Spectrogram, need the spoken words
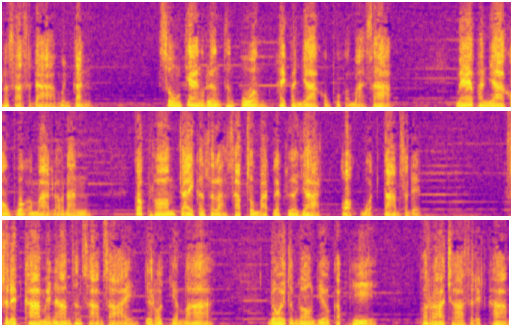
พระศาสดาเหมือนกัน ทรงแจ้งเรื่องทั้งปวงให้พัญญาของพวกอมาตทราบ แม้พัญญาของพวกอมาตเหล่านั้น ก็พร้อมใจกันสละทรัพย์สมบัติและเครือญาติออกบวชตามเสด็จ เสด็จข้าแม่น้ำทั้งสามสายด้วยรถเทียมมา โดยตำนองเดียวกับที่พระราชาเสด็จข้าม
